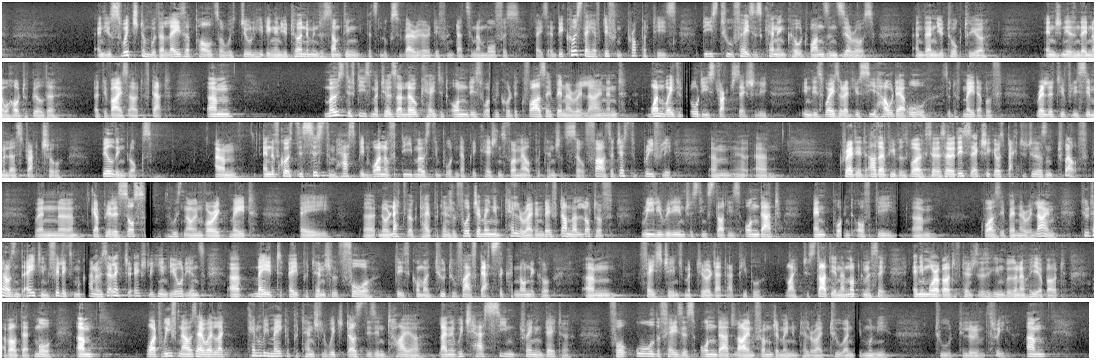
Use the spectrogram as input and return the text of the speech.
and you switch them with a laser pulse or with joule heating, and you turn them into something that looks very, very different. That's an amorphous phase. And because they have different properties, these two phases can encode ones and zeros. And then you talk to your engineers, and they know how to build a, a device out of that. Um, most of these materials are located on this, what we call the quasi-binary line. And one way to draw these structures actually in this way so that you see how they're all sort of made up of relatively similar structural building blocks. Um, and of course, this system has been one of the most important applications for ML potentials so far. So just to briefly um, uh, um, credit other people's work. So, so, this actually goes back to 2012 when uh, Gabriele Sosso, who's now in Warwick, made a uh, neural network type potential for germanium telluride, and they've done a lot of really, really interesting studies on that endpoint of the um, quasi-binary line. 2018, Felix Mocanu, who's actually here in the audience, uh, made a potential for this comma 225. That's the canonical um, phase change material that, that, people like to study. And I'm not going to say any more about the potential. I think we're going to hear about, about that more. Um, what we've now said, well, like, can we make a potential which does this entire line, which has seen training data for all the phases on that line from germanium telluride to antimony to tellurium-3? Um,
